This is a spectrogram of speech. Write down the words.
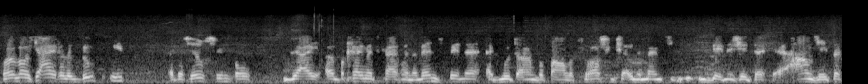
maar wat je eigenlijk doet, Iep, het is heel simpel. Jij, op een gegeven moment krijgen we een wens binnen. Het moet daar een bepaalde verrassingselement binnen zitten, eh, aan zitten.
